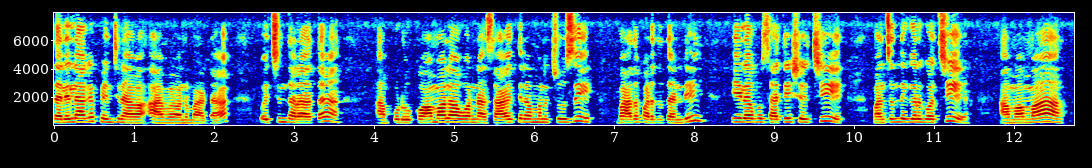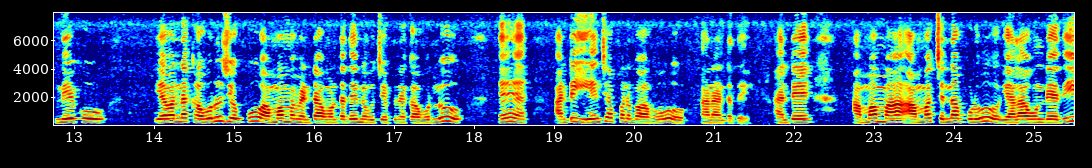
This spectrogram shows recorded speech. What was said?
తల్లిలాగా పెంచిన ఆమె అన్నమాట. వచ్చిన తర్వాత అప్పుడు కోమాలో ఉన్న సావిత్రమ్మను చూసి బాధపడుతుందండి. ఈలోపు సతీష్ వచ్చి మంచం దగ్గరకు వచ్చి అమ్మమ్మ నీకు ఏమన్నా కబురు చెప్పు అమ్మమ్మ వింటా ఉంటుంది నువ్వు చెప్పిన కబుర్లు. ఏ అంటే ఏం చెప్పను బాబు? అని అంటది. అంటే అమ్మమ్మ అమ్మ చిన్నప్పుడు ఎలా ఉండేది?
